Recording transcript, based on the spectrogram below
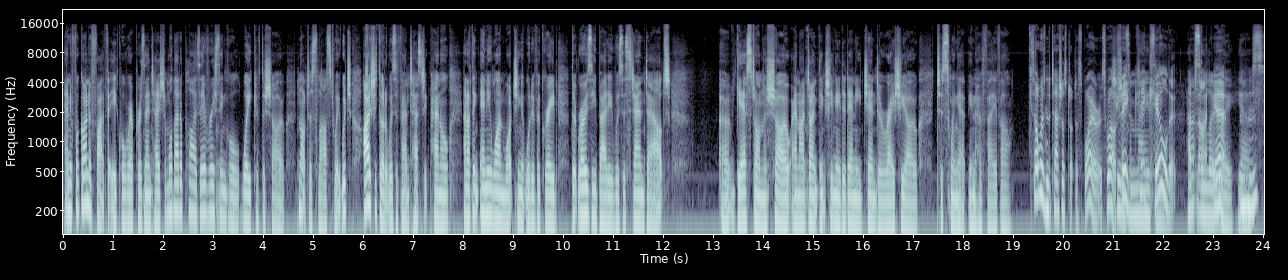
And if we're going to fight for equal representation, well, that applies every single week of the show, not just last week, which I actually thought it was a fantastic panel. And I think anyone watching it would have agreed that Rosie Batty was a standout a guest on the show, and I don't think she needed any gender ratio to swing it in her favour. So was Natasha Stott Despoja as well. She, she, was amazing. she killed it. Absolutely, yeah. Mm-hmm. yes.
